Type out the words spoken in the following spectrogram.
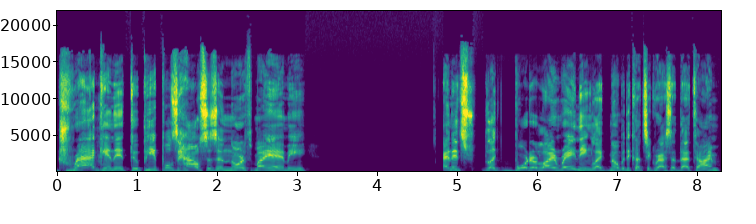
dragging it to people's houses in North Miami. And it's like borderline raining. Like nobody cuts the grass at that time.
